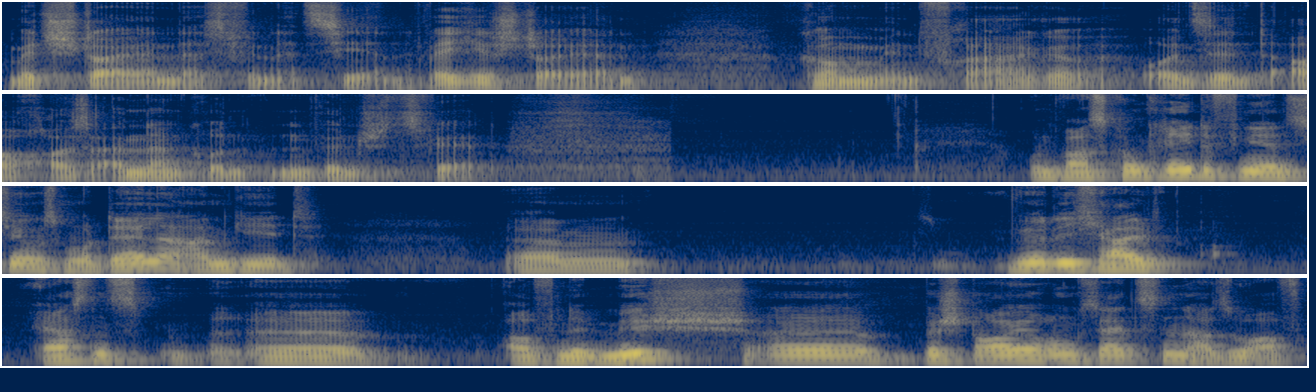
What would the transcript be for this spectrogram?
mit Steuern das finanzieren. Welche Steuern? kommen in Frage und sind auch aus anderen Gründen wünschenswert. Und was konkrete Finanzierungsmodelle angeht, ähm, würde ich halt erstens äh, auf eine Mischbesteuerung äh, setzen, also auf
